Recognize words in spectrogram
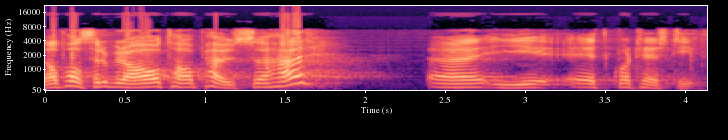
Da passer det bra å ta pause her eh, i et kvarters tid.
